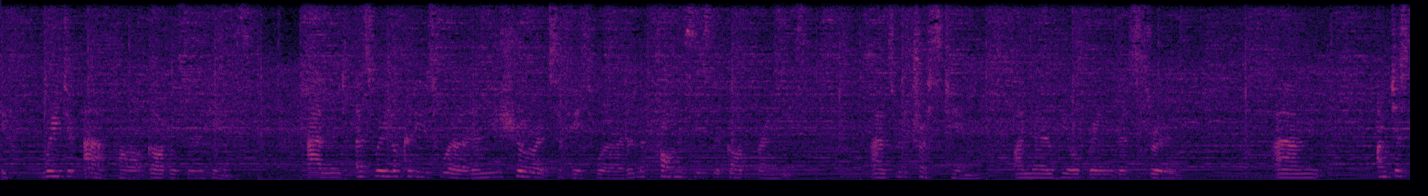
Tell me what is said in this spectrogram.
if we do our part, God will do his. And as we look at his word and the assurance of his word and the promises that God brings, as we trust him, I know he'll bring us through. Um, I'm just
